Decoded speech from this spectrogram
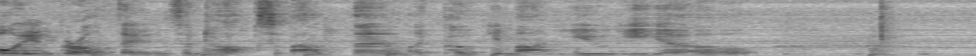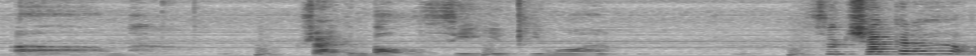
boy and girl things and talks about them, like Pokemon, Yu Gi Oh, um, Dragon Ball Z if you want. So check it out.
